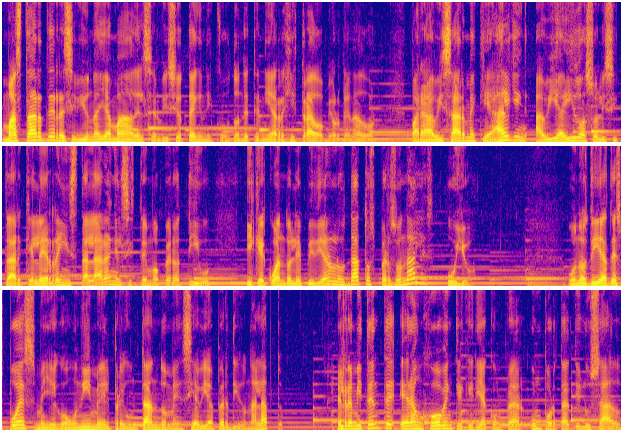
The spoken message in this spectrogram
Más tarde recibí una llamada del servicio técnico donde tenía registrado mi ordenador para avisarme que alguien había ido a solicitar que le reinstalaran el sistema operativo y que cuando le pidieron los datos personales huyó. Unos días después me llegó un email preguntándome si había perdido una laptop. El remitente era un joven que quería comprar un portátil usado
